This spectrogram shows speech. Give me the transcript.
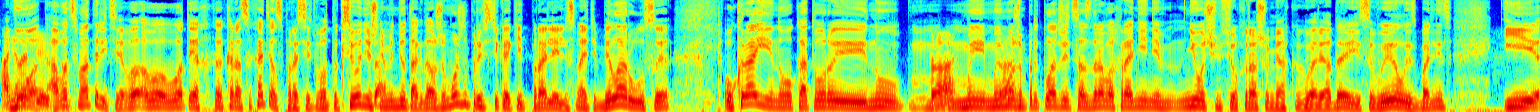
Они вот, надеются... а вот смотрите, вот я как раз и хотел спросить, вот к сегодняшнему да. дню тогда уже можно привести какие-то параллели? Смотрите, белорусы, Украину, у которой, ну, да, мы, мы да. можем предположить, со здравоохранением не очень все хорошо, мягко говоря, да, и с ИВЛ, и с больниц, и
